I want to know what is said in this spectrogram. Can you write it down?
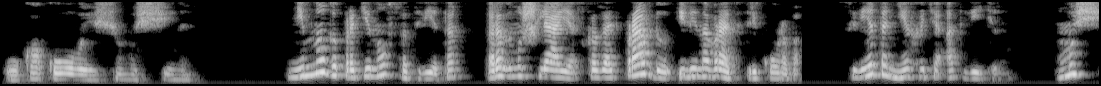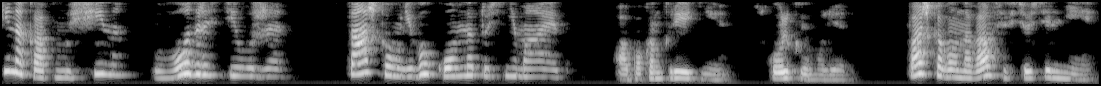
У какого еще мужчины? Немного протянув с ответом, размышляя, сказать правду или наврать с три короба, Света нехотя ответила. Мужчина как мужчина, в возрасте уже. Сашка у него комнату снимает. А поконкретнее, сколько ему лет? Пашка волновался все сильнее.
